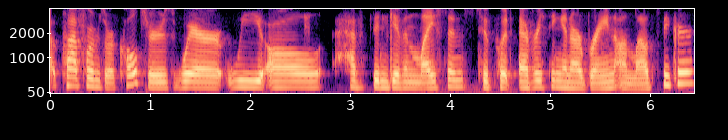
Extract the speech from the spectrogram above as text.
uh, platforms or cultures where we all have been given license to put everything in our brain on loudspeaker.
